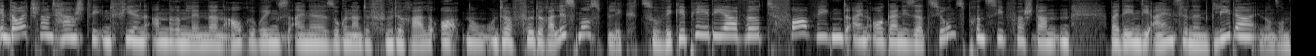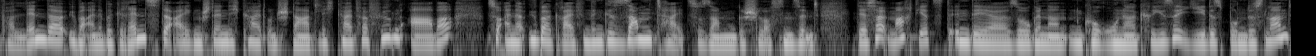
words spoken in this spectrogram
In Deutschland herrscht wie in vielen anderen Ländern auch übrigens eine sogenannte föderale Ordnung. Unter Föderalismus, Blick zu Wikipedia, wird vorwiegend ein Organisationsprinzip verstanden, bei dem die einzelnen Glieder, in unserem Fall Länder, über eine begrenzte Eigenständigkeit und Staatlichkeit verfügen, aber zu einer übergreifenden Gesamtheit zusammengeschlossen sind. Deshalb macht jetzt in der sogenannten Corona-Krise jedes Bundesland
